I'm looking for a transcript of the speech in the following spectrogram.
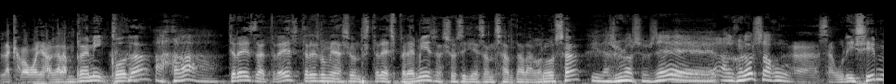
la que va guanyar el Gran Premi, Coda Ahà. 3 de 3, 3 nominacions 3 premis, això sí que és encertar la grossa I dels grossos, eh? Eh, El gros segur. eh, seguríssim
